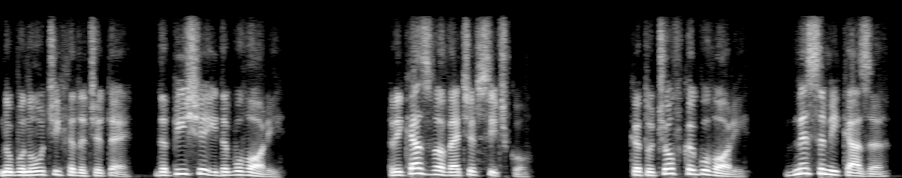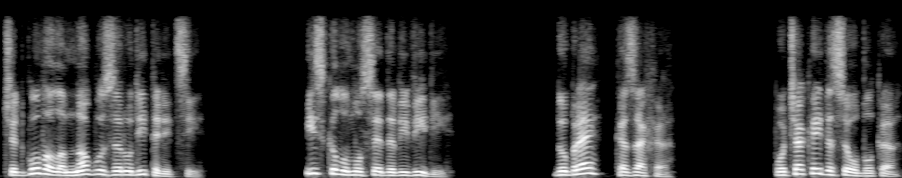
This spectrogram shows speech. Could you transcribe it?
но го научиха да чете, да пише и да говори. приказва вече всичко. Като човка говори. Днес ми каза, че дгувала много за родителите си. Искало му се да ви види. Добре, казаха. Почакай да се облака,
